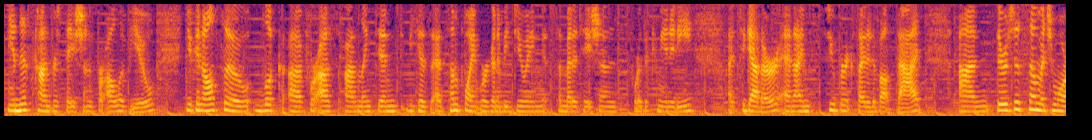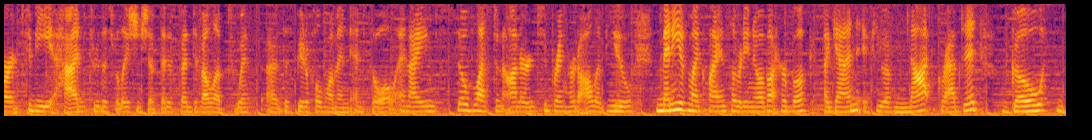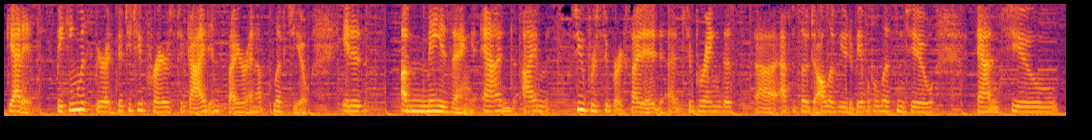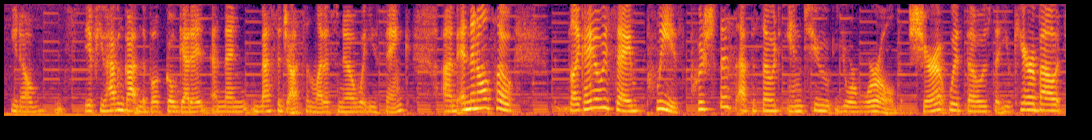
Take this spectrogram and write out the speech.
in this conversation for all of you. You can also look uh, for us on LinkedIn because at some point we're going to be doing some meditations for the community uh, together, and I'm super excited about that. Um, there's just so much more to be had through this relationship that has been developed with uh, this beautiful woman and soul. And I am so blessed and honored to bring her to all of you. Many of my clients already know about her book. Again, if you have not grabbed it, go get it. Speaking with Spirit 52 Prayers to Guide, Inspire, and Uplift You. It is amazing. And I'm super, super excited uh, to bring this uh, episode to all of you to be able to listen to and to, you know, if you haven't gotten the book, go get it and then message us and let us know what you think. Um, and then also, like I always say, please push this episode into your world. Share it with those that you care about.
